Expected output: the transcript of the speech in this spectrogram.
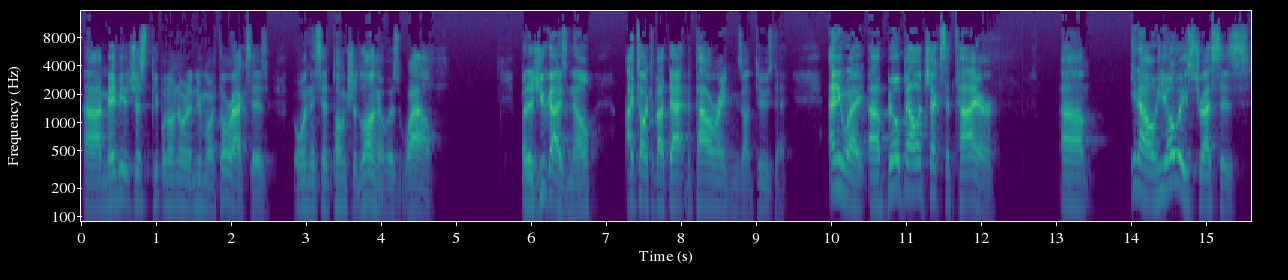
Uh, maybe it's just people don't know what a pneumothorax is, but when they said punctured lung, it was wow. But as you guys know, I talked about that in the power rankings on Tuesday. Anyway, uh, Bill Belichick's attire. Um, you know, he always dresses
